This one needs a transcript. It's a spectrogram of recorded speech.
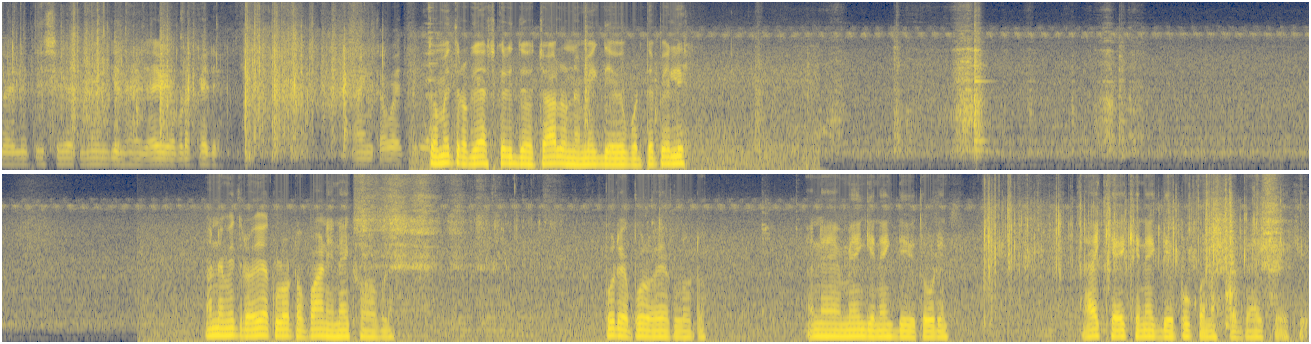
લઈ લીધી તો મિત્રો ગેસ કરી દો, ચાલો ને મેઘ દેવી ઉપર તે પેલી અને મિત્રો, એક લોટો પાણી નાખ્યો આપણે. પૂરેપૂરો એક લોટો. અને મેંગી નાખી દેવી તોડીને આખી આખી નાખી દેવી, ભૂકો નાખ આખી આખી.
